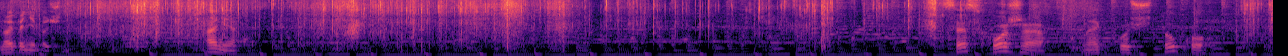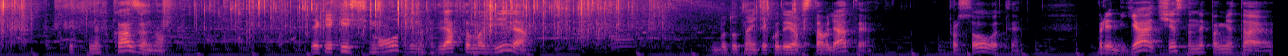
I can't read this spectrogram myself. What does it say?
Ну це не точно. А ні. Це схоже на якусь штуку. Тут не вказано. Як якийсь молдінг для автомобіля. Бо тут навіть є куди його вставляти, просовувати. Блін, я чесно не пам'ятаю.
